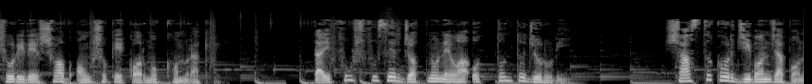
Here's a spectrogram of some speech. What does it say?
শরীরের সব অংশকে কর্মক্ষম রাখে। তাই ফুসফুসের যত্ন নেওয়া অত্যন্ত জরুরি। স্বাস্থ্যকর জীবনযাপন,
